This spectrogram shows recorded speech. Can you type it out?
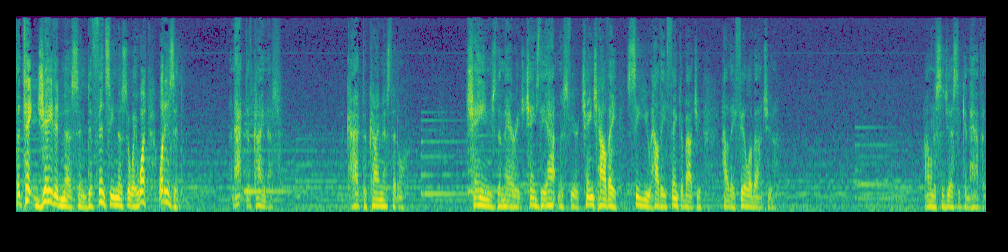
that take jadedness and defensiveness away. What, what is it? An act of kindness. An act of kindness that'll change the marriage, change the atmosphere, change how they see you, how they think about you, how they feel about you. I want to suggest it can happen.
